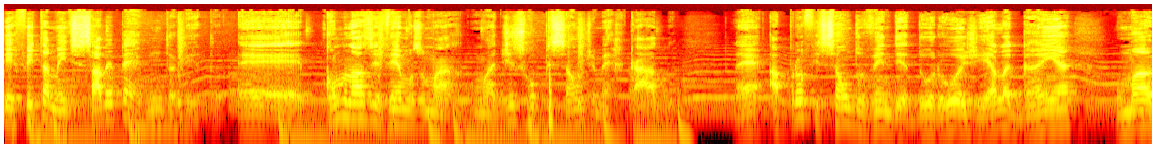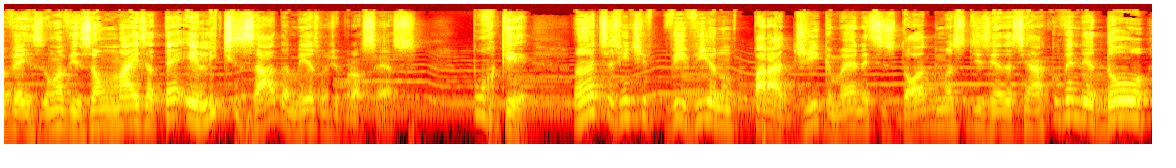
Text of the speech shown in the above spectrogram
Perfeitamente, sabe a pergunta, Vitor é, como nós vivemos uma, uma disrupção de mercado, né, a profissão do vendedor hoje ela ganha uma, vez, uma visão mais até elitizada mesmo de processo. Por quê? Antes a gente vivia num paradigma, né, nesses dogmas, dizendo assim: ah, o vendedor,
